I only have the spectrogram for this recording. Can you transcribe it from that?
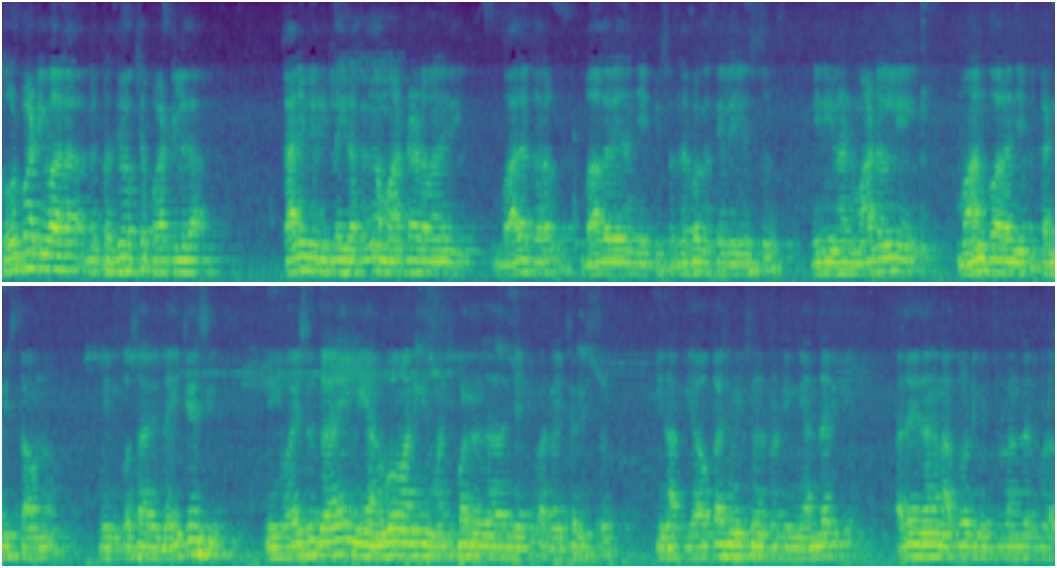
తోడ్పాటు ఇవ్వాలా మీరు ప్రతిపక్ష పార్టీలుగా కానీ మీరు ఇట్లా ఈ రకంగా మాట్లాడడం అనేది బాధాకరం బాగలేదని చెప్పి సందర్భంగా తెలియజేస్తూ మీరు ఇలాంటి మాటల్ని మానుకోవాలని చెప్పి ఖండిస్తూ ఉన్నాం. మీరు ఇంకోసారి దయచేసి మీ వయసుకు కానీ మీ అనుభవానికి మంచి పద్ధతి కాదని చెప్పి వారిని హెచ్చరిస్తూ ఈ నాకు ఈ అవకాశం ఇచ్చినటువంటి మీ అందరికీ అదేవిధంగా నా తోటి మిత్రులందరికీ కూడా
